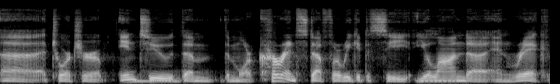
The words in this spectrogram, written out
uh, torture into the the more current stuff where we get to see Yolanda and Rick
